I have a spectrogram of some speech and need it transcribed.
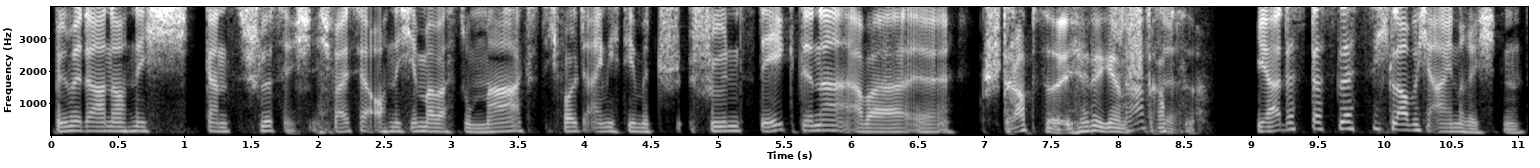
Bin mir da noch nicht ganz schlüssig. Ich weiß ja auch nicht immer, was du magst. Ich wollte eigentlich dir mit sch schönen Steak-Dinner, aber äh, Strapse. Ich hätte gern Strapse. Strapse. ja, das, das lässt sich, glaube ich, einrichten.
